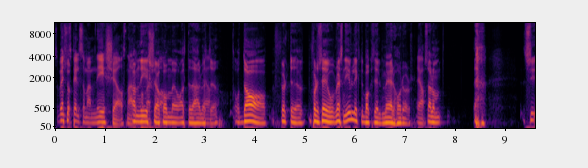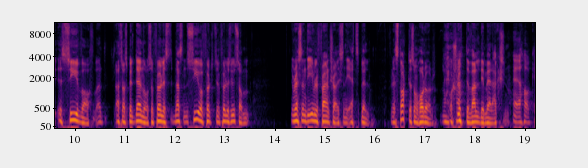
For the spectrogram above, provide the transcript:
Så begynte å spille som Amnesia og sånne her Amnesia kom med og alt det der, vet Ja. du. Og da følte jeg For du ser jo, Resident Evil gikk tilbake til mer horror. Ja. Selv om sy syva Etter å ha spilt det nå, så føles nesten syva føles, føles ut som Resident Evil-franchisen i ett spill. For det starter som horror, og slutter veldig mer action. Ja, ok.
